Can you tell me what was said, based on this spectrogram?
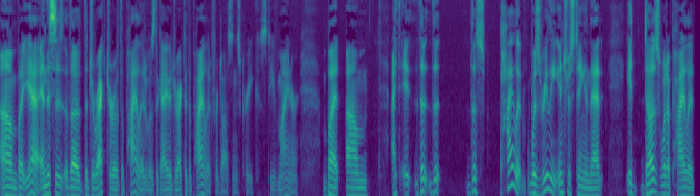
Um, but yeah, and this is the the director of the pilot was the guy who directed the pilot for Dawson's Creek, Steve Miner. But um, I it, the the this pilot was really interesting in that it does what a pilot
